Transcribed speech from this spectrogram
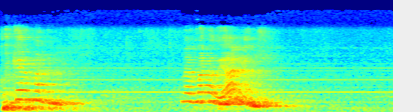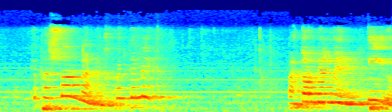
¿Por qué hermana? Una hermana de años. ¿Qué pasó, hermana? Cuénteme. Pastor, me han mentido.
